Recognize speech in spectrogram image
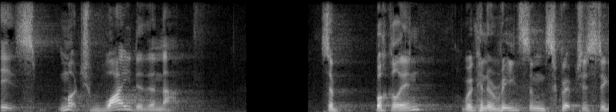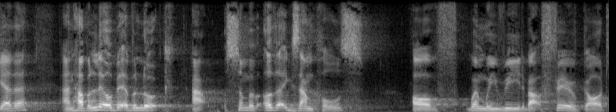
it's much wider than that. So, buckle in. We're going to read some scriptures together and have a little bit of a look at some of other examples of when we read about fear of God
